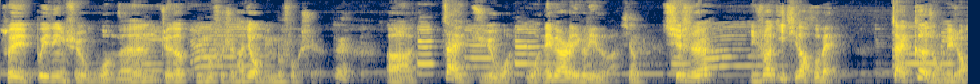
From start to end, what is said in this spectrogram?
所以不一定是我们觉得名不副实，它就名不副实。对，呃，再举我我那边的一个例子吧。行，其实你说一提到湖北，在各种那种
